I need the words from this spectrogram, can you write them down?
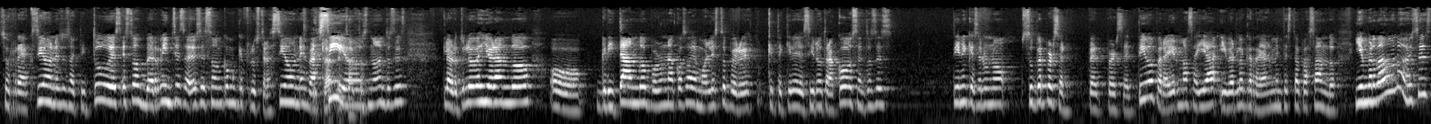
sus reacciones, sus actitudes, estos berrinches a veces son como que frustraciones, vacíos, exacto. ¿no? Entonces, claro, tú lo ves llorando o gritando por una cosa de molesto, pero es que te quiere decir otra cosa, entonces tiene que ser uno súper percep- per- perceptivo para ir más allá y ver lo que realmente está pasando. Y en verdad uno a veces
